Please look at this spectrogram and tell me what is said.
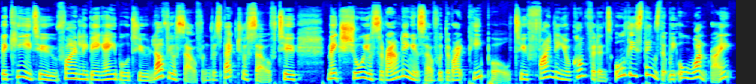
The key to finally being able to love yourself and respect yourself, to make sure you're surrounding yourself with the right people, to finding your confidence, all these things that we all want, right?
